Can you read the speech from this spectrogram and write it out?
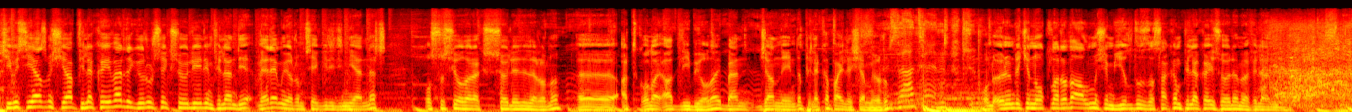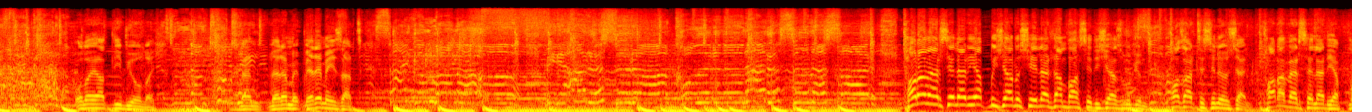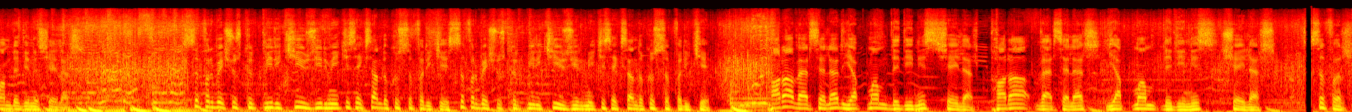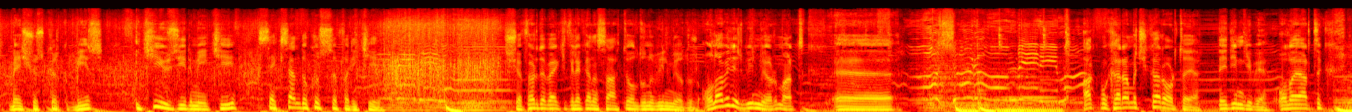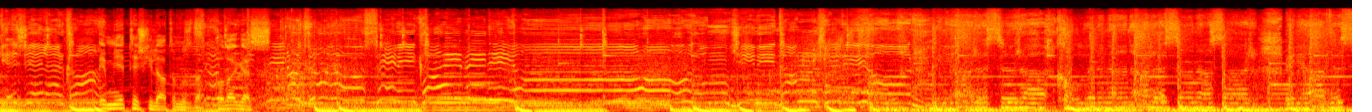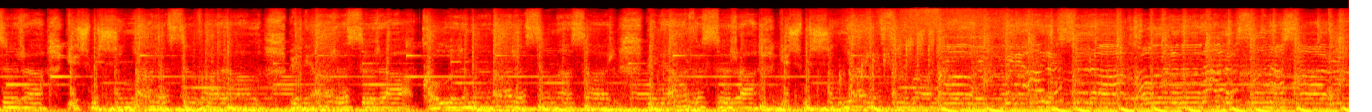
Kimisi yazmış ya plakayı ver de görürsek söyleyelim falan diye. Veremiyorum sevgili dinleyenler. O susi olarak söylediler onu. Ee, artık olay adli bir olay. Ben canlı yayında plaka paylaşamıyorum. Onu önümdeki notlara da almışım yıldızla sakın plakayı söyleme falan diye. Olay adli bir olay. Ben vereme, veremeyiz artık. Para verseler yapmayacağınız şeylerden bahsedeceğiz bugün. Pazartesine özel. Para verseler yapmam dediğiniz şeyler. Arasına 0541 222 8902 0541 222 8902 Para verseler yapmam dediğiniz şeyler. Para verseler yapmam dediğiniz şeyler. 0541 222 8902 Şoför de belki plakanın sahte olduğunu bilmiyordur. Olabilir bilmiyorum artık. Ee, ak mı kara mı çıkar ortaya. Dediğim gibi olay artık emniyet teşkilatımızda. Kolay gelsin. sıra kollarının arasına sar. Beni ara sıra geçmişin yarası var. Al Beni ara sıra kollarının arasına sar. Beni ara sıra geçmişin yarası var. Al Beni ara sıra kollarının arasına sar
